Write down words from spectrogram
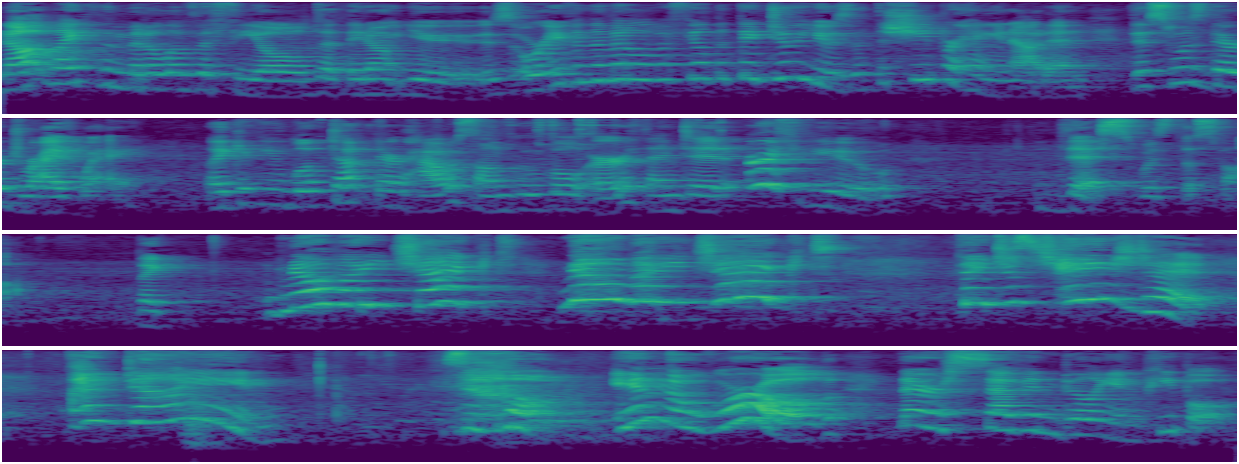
Not like the middle of the field that they don't use, or even the middle of a field that they do use that the sheep are hanging out in. This was their driveway. Like if you looked up their house on Google Earth and did Earth View, this was the spot. Like, nobody checked! Nobody checked! They just changed it! I'm dying! So, in the world, there are 7 billion people.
